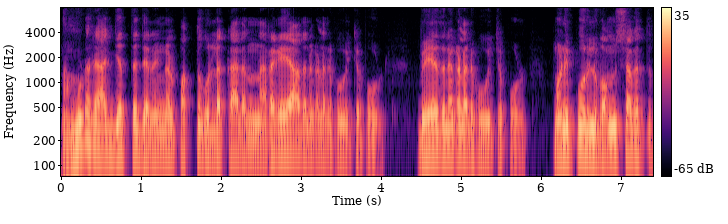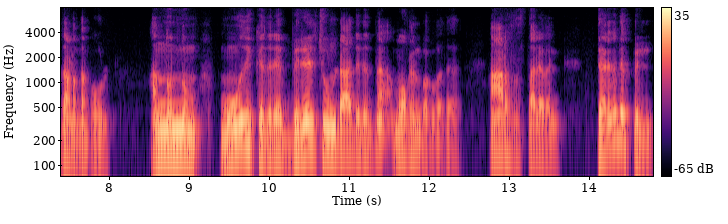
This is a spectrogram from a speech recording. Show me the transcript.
നമ്മുടെ രാജ്യത്തെ ജനങ്ങൾ പത്ത് കൊല്ലക്കാലം നരകയാതനകൾ അനുഭവിച്ചപ്പോൾ വേദനകൾ അനുഭവിച്ചപ്പോൾ മണിപ്പൂരിൽ വംശഹത്യ നടന്നപ്പോൾ അന്നൊന്നും മോദിക്കെതിരെ വിരൽ ചൂണ്ടാതിരുന്ന Mohan Bhagwat R S S തലവൻ. തെരഞ്ഞെടുപ്പിൽ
